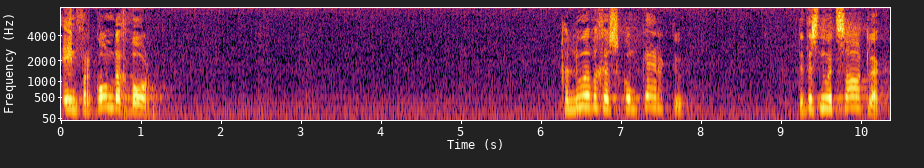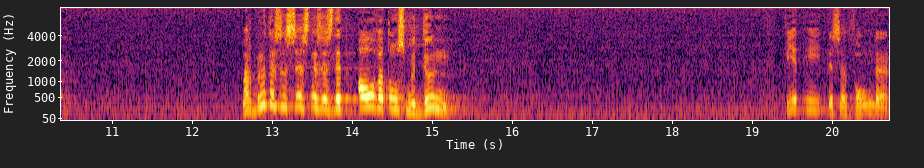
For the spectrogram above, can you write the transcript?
en verkondig word. Gelowiges kom kerk toe. Dit is noodsaaklik. Maar broeders en susters, is dit al wat ons moet doen? Weet u, dis 'n wonder.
